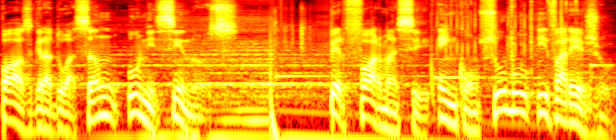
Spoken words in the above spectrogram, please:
Pós-graduação Unicinos. Performance em consumo e varejo.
